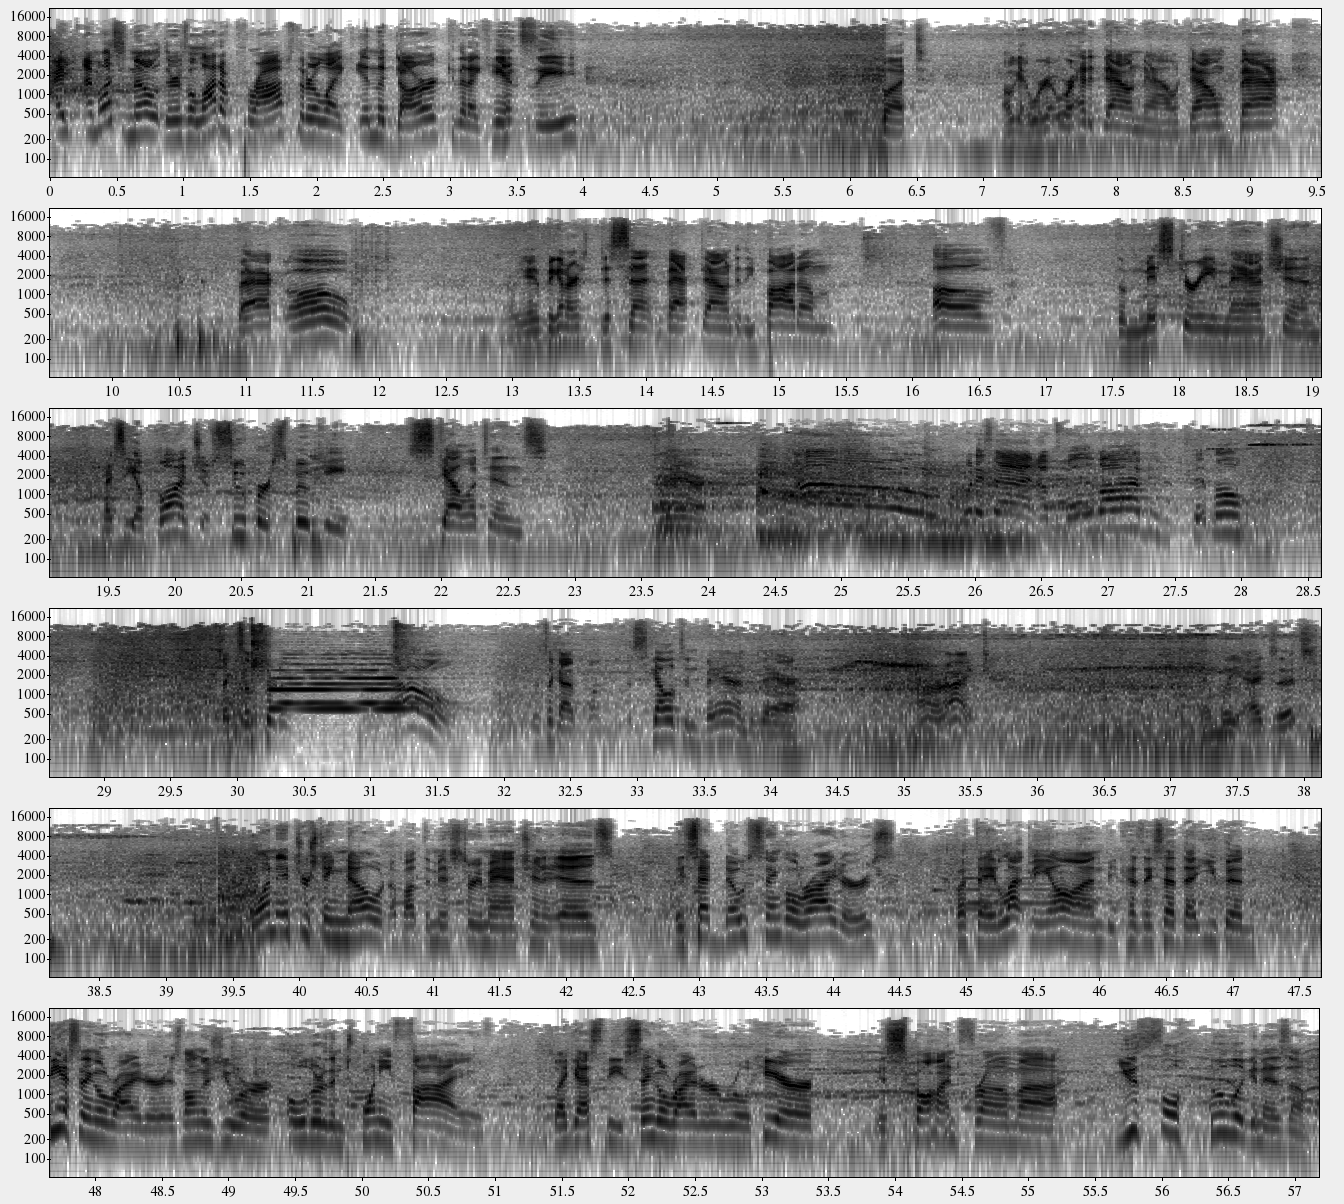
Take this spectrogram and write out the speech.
I, I, must note there's a lot of props that are like in the dark that I can't see. But, okay, we're, we're headed down now. Down back back. Oh, we begin our descent back down to the bottom of the Mystery Mansion. I see a bunch of super spooky skeletons there. Oh, what is that? A bulldog? Pitbull? It's like some sort of, oh, there's like a, a skeleton band there. All right. And we exit. One interesting note about the Mystery Mansion is they said no single riders, but they let me on because they said that you could be a single rider as long as you were older than 25. So I guess the single rider rule here is spawned from uh, youthful hooliganism.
